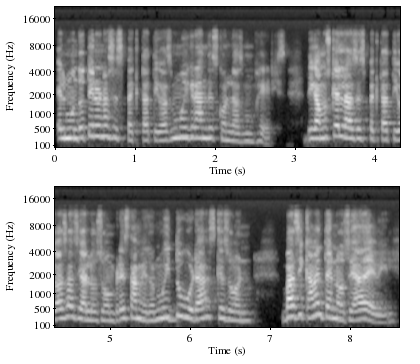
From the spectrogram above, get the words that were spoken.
el mundo tiene unas expectativas muy grandes con las mujeres. Digamos que las expectativas hacia los hombres también son muy duras, que son básicamente no sea débil.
